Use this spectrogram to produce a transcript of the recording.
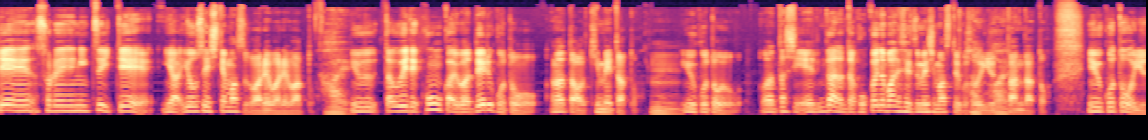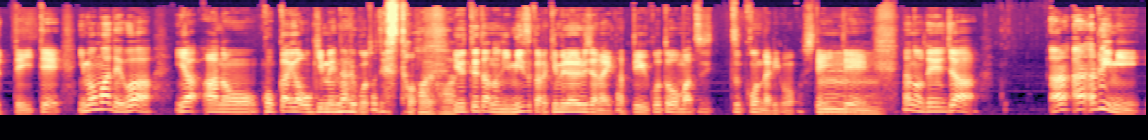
で、それについて、いや、要請してます、われわれはと、はい、言った上で、今回は出ることをあなたは決めたと。いうことを、うん、私が国会の場で説明しますということを言ったんだと。いうことを言っていて、はいはい、今までは、いや、あの国会がお決めになることですと言ってたのに、自ら決められるじゃないかっていうことを、まず突っ込んだりをしていて、て、うん、なので、じゃあ、ある意味、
